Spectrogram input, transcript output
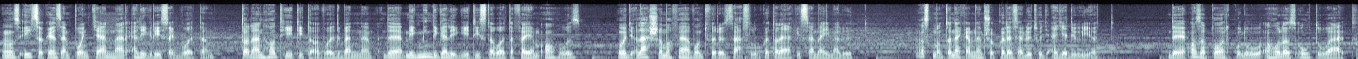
Az éjszaka ezen pontján már elég részeg voltam. Talán 6-7 ital volt bennem, de még mindig eléggé tiszta volt a fejem ahhoz, hogy lássam a felvont vörös zászlókat a lelki szemeim előtt. Azt mondta nekem nem sokkal ezelőtt, hogy egyedül jött. De az a parkoló, ahol az autó állt,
